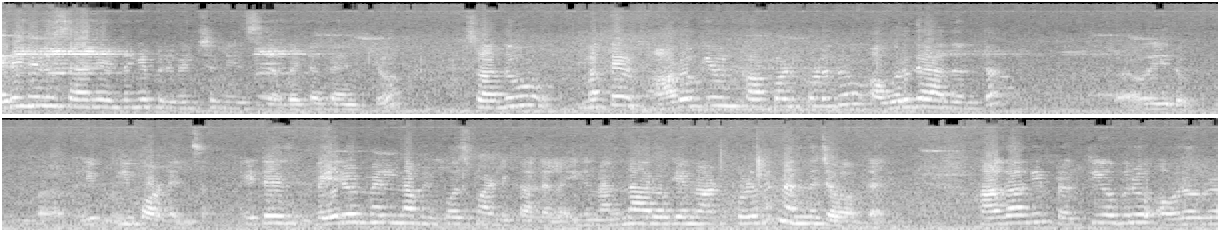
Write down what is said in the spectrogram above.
ಎರಡನೇ ಸಾರಿ ಅಂದಂಗೆ prevention is better than you so ಅದು ಮತ್ತೆ ಆರೋಗ್ಯವನ್ನು ಕಾಪಾಡ್ಕೊಳ್ಳೋದು ಅವ್ರದ್ದೇ ಆದಂಥ ಇದು ಇಂಪಾರ್ಟೆನ್ಸ್ ಇಟ್ ಈಸ್ ಬೇರೆಯವ್ರ ಮೇಲೆ ನಾವು ಇಂಪೋಸ್ ಮಾಡ್ಲಿಕ್ಕಾಗಲ್ಲ ಈಗ ನನ್ನ ಆರೋಗ್ಯ ನೋಡ್ಕೊಳ್ಳೋದು ನನ್ನ ಜವಾಬ್ದಾರಿ. ಹಾಗಾಗಿ ಪ್ರತಿಯೊಬ್ಬರು ಅವರವರ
